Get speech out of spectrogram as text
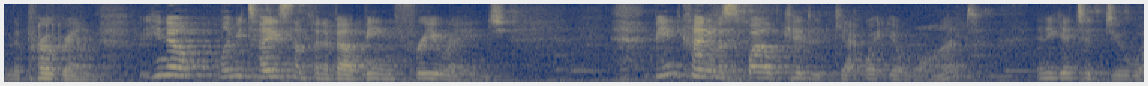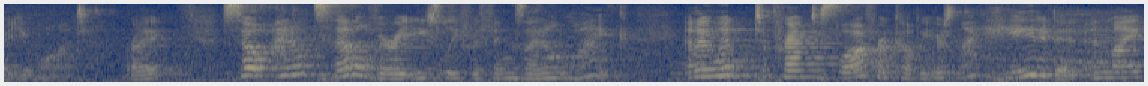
in the program. But you know, let me tell you something about being free range. Being kind of a spoiled kid, you get what you want, and you get to do what you want, right? So I don't settle very easily for things I don't like. And I went to practice law for a couple years, and I hated it. And my,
